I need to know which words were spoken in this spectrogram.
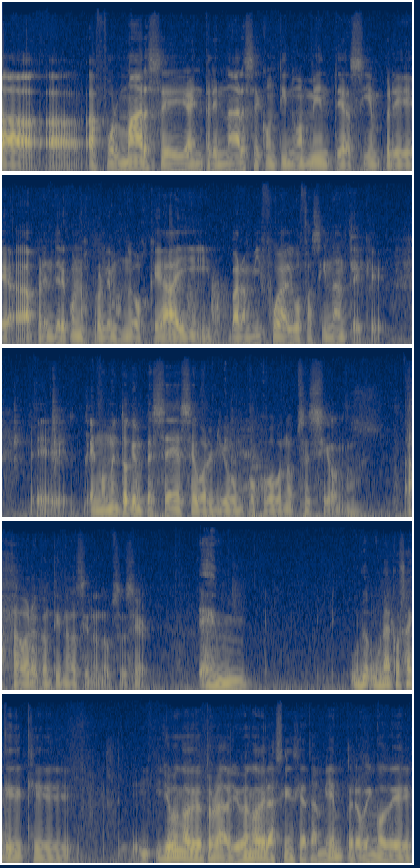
a, formarse, a entrenarse continuamente, a siempre aprender con los problemas nuevos que hay. Y para mí fue algo fascinante que eh, el momento que empecé se volvió un poco una obsesión. Hasta ahora continúa siendo una obsesión. Em, una, cosa que, yo vengo de otro lado, yo vengo de la ciencia también, pero vengo de,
